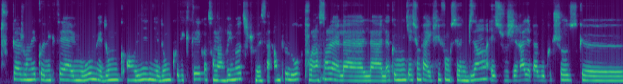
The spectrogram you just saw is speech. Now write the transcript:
toute la journée connecté à une room et donc en ligne et donc connecté quand on est en remote. Je trouvais ça un peu lourd. Pour l'instant, la, communication par écrit fonctionne bien et sur Jira, il n'y a pas beaucoup de choses que,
